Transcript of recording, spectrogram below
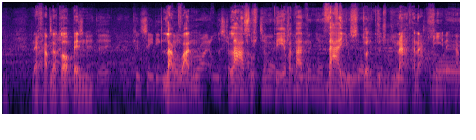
1-0 นะครับ แล้วก็เป็นรางวัลล่าสุดที่เอเวอร์ตันได้อยู่จนถึงณขณะนี้นะครับ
